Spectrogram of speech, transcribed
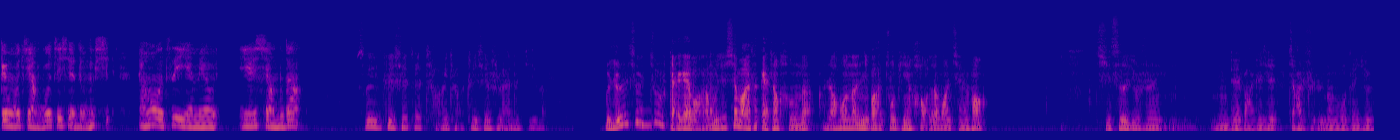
跟我讲过这些东西，然后我自己也没有，也想不到。所以这些再调一调，这些是来得及的。我觉得就就是改改吧，我就先把它改成横的，然后呢，你把作品好的往前放。其次就是你得把这些价值能够再去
